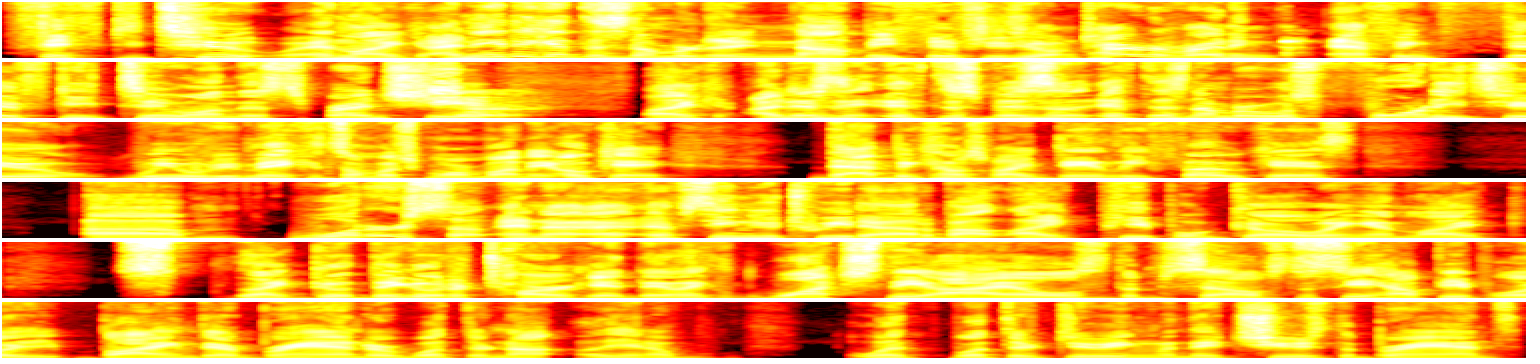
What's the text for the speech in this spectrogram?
52? And like, I need to get this number to not be 52. I'm tired of writing effing 52 on this spreadsheet. Sure. Like, I just, if this business, if this number was 42, we would be making so much more money. Okay. That becomes my daily focus. Um, what are some, and I, I've seen you tweet out about like people going and like, like go, they go to Target, they like watch the aisles themselves to see how people are buying their brand or what they're not, you know, what, what they're doing when they choose the brands.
